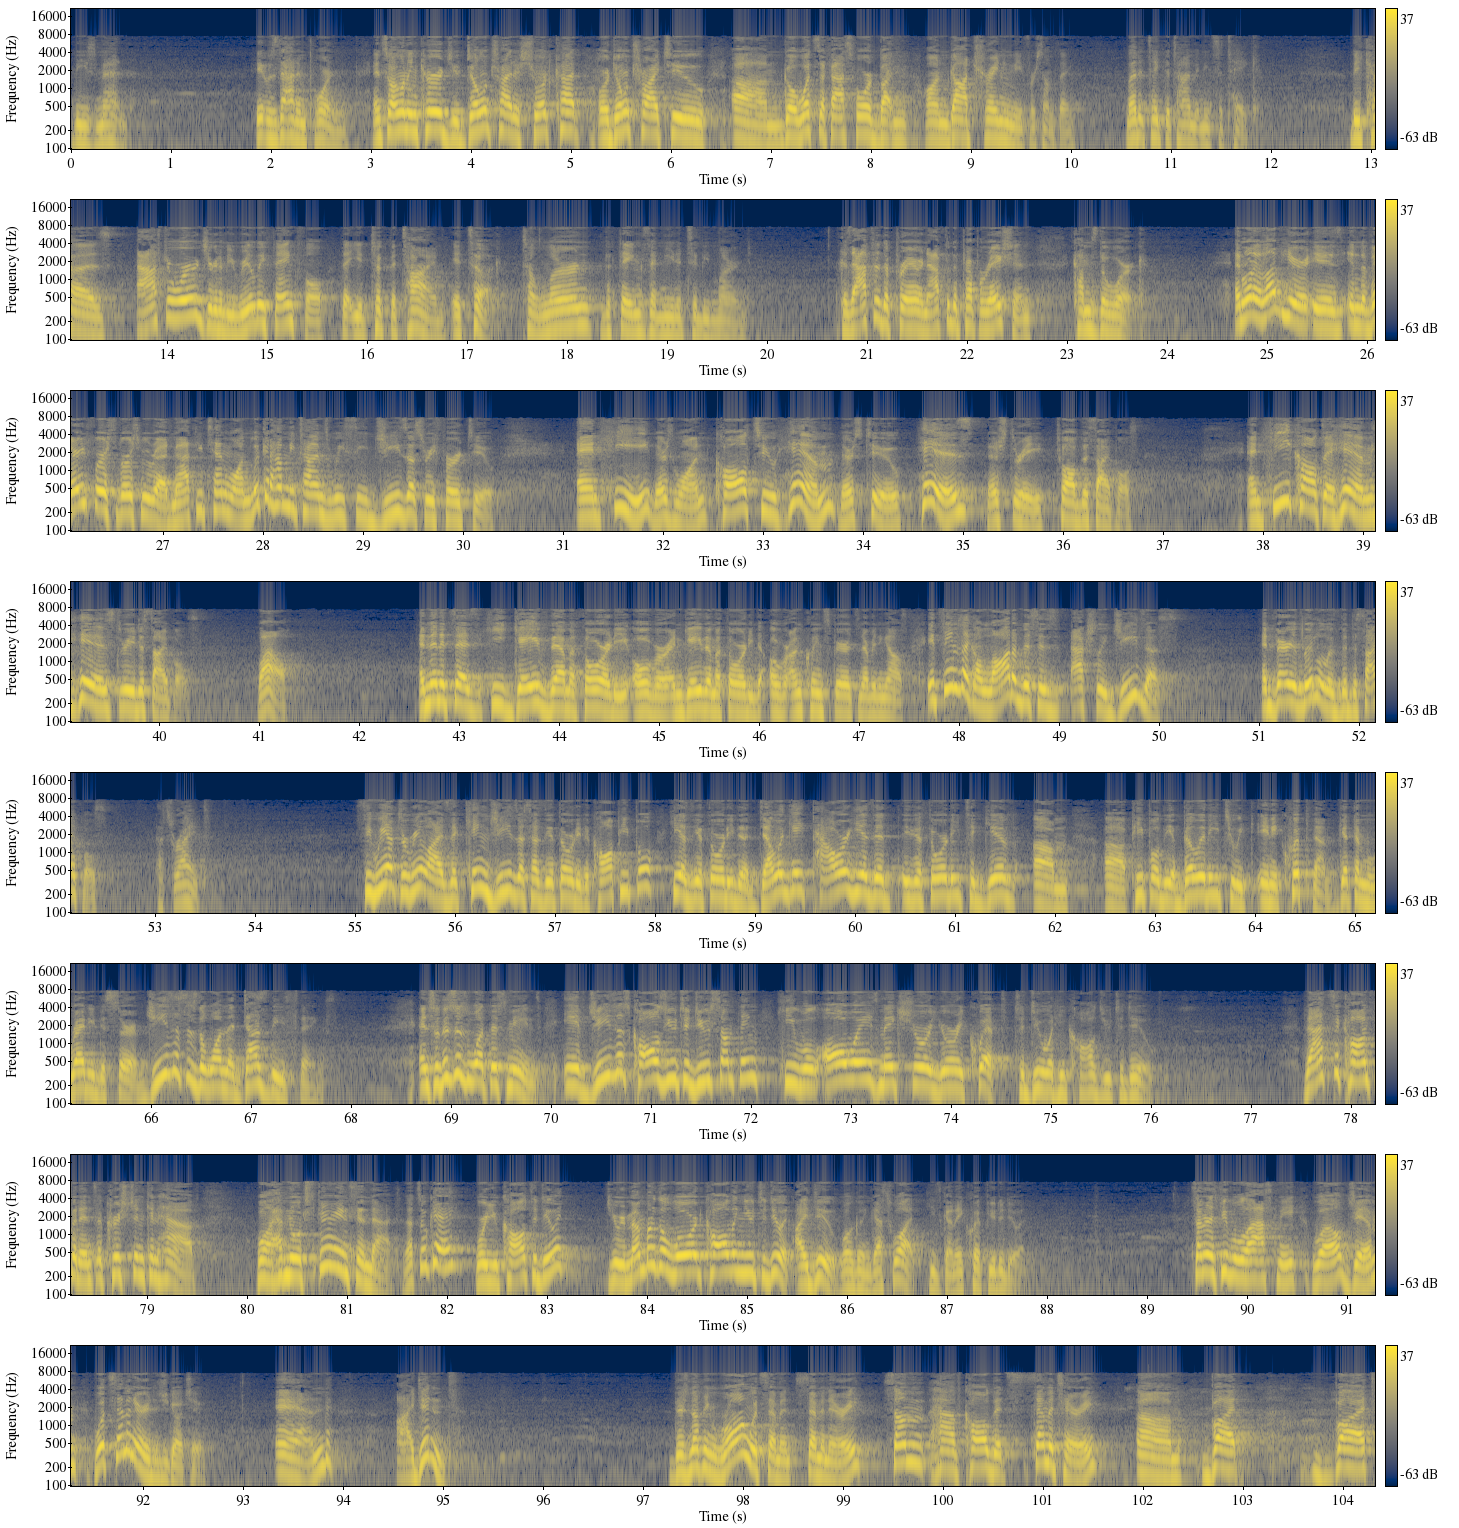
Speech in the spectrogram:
these men. It was that important. And so I want to encourage you, don't try to shortcut or don't try to um, go, what's the fast forward button on God training me for something. Let it take the time it needs to take. Because afterwards, you're going to be really thankful that you took the time it took to learn the things that needed to be learned. Because after the prayer and after the preparation comes the work. And what I love here is in the very first verse we read, Matthew 10:1, look at how many times we see Jesus referred to. And he, there's one, called to him, there's two, his, there's three, twelve disciples. And he called to him his three disciples. Wow. And then it says he gave them authority over and gave them authority to, over unclean spirits and everything else. It seems like a lot of this is actually Jesus and very little is the disciples. That's right. See, we have to realize that King Jesus has the authority to call people. He has the authority to delegate power. He has the, the authority to give um, uh, people the ability to e- equip them, get them ready to serve. Jesus is the one that does these things. And so this is what this means. If Jesus calls you to do something, He will always make sure you're equipped to do what He called you to do. That's the confidence a Christian can have. Well, I have no experience in that. That's okay. Were you called to do it? Do you remember the Lord calling you to do it? I do. Well, then guess what? He's going to equip you to do it. Sometimes people will ask me, well, Jim, what seminary did you go to? And I didn't. There's nothing wrong with semin- seminary. Some have called it cemetery, um, but but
